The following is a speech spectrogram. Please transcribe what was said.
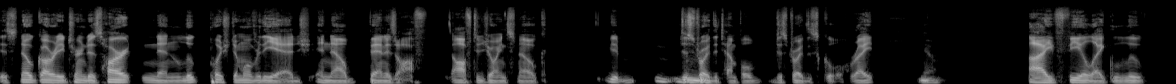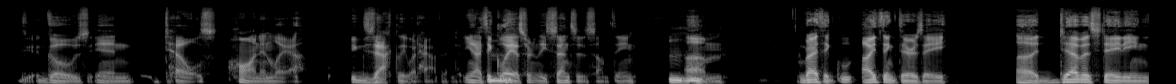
Snoke already turned his heart, and then Luke pushed him over the edge, and now Ben is off, off to join Snoke, It destroyed the temple, destroyed the school. Right? Yeah. I feel like Luke goes and tells Han and Leia exactly what happened. You know, I think Mhm. Leia certainly senses something. Mhm. Um, but I think I think there's a a devastating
